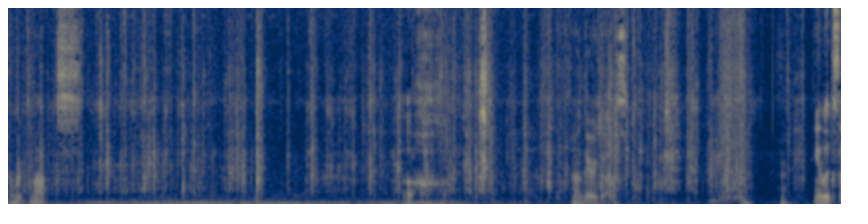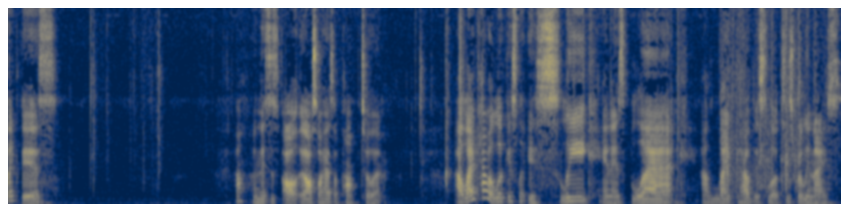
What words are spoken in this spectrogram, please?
I ripped the box. Ugh. Oh, there it goes. It looks like this. Oh, and this is all, it also has a pump to it. I like how it looks. It's, it's sleek and it's black. I like how this looks. It's really nice.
